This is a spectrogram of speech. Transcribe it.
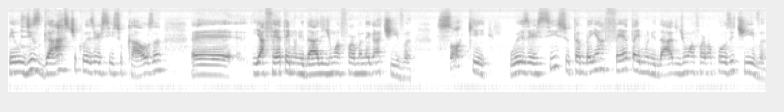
Pelo desgaste que o exercício causa é, e afeta a imunidade de uma forma negativa. Só que o exercício também afeta a imunidade de uma forma positiva.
